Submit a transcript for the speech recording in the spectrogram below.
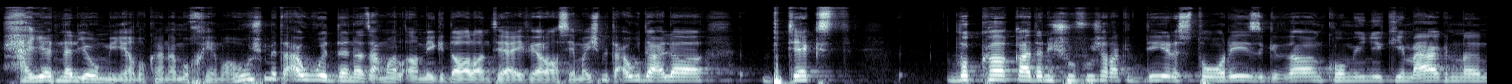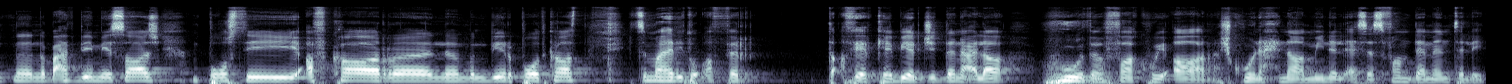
حياتنا اليومية. دوك أنا مخي ماهوش متعود أنا زعما ال amygdala نتاعي في راسي ماهيش متعود على ب text. دوكا قادر نشوف واش راك دير stories كذا ن communiquer معاك نبعث des messages ن poster أفكار ندير بودكاست تسمى هذه تؤثر تأثير كبير جدا على who the fuck we are شكون إحنا من الأساس fundamentally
